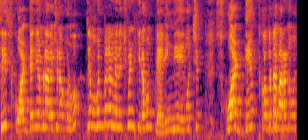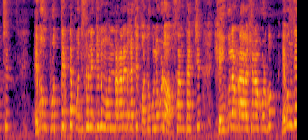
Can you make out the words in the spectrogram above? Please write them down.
সেই স্কোয়াডটা নিয়ে আমরা আলোচনা করব যে মোহনবাগান ম্যানেজমেন্ট কীরকম প্ল্যানিং নিয়ে এগোচ্ছে স্কোয়াড ডেপথ কতটা বাড়ানো হচ্ছে এবং প্রত্যেকটা পজিশনের জন্য মোহনবাগানের কাছে কতগুলো করে অপশন থাকছে, সেইগুলো আমরা আলোচনা করব এবং যে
